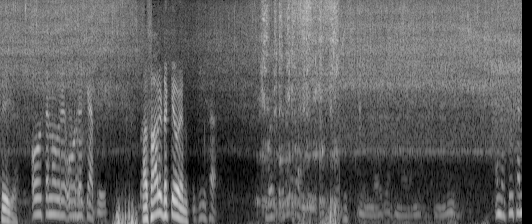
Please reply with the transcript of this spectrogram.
ਠੀਕ ਹੈ ਉਹ ਤਨੂਰ ਹੈ, ਉਹ ਢਕਿਆ ਪਏ ਹਾਂ ਸਾਰੇ ਢੱਕੇ ਹੋਏ ਨੇ ਜੀ ਹਾਂ இந்த டியூஷன்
